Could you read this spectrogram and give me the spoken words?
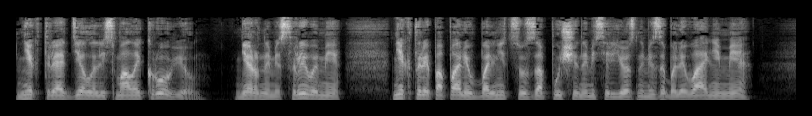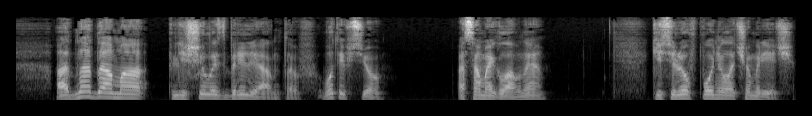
Некоторые отделались малой кровью, нервными срывами, некоторые попали в больницу с запущенными серьезными заболеваниями. Одна дама лишилась бриллиантов. Вот и все. А самое главное... Киселев понял, о чем речь.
